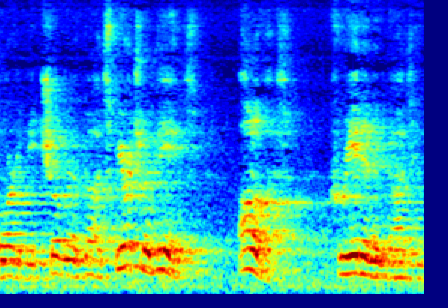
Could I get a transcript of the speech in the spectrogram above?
more to be children of God, spiritual beings, all of us, created in God's image.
